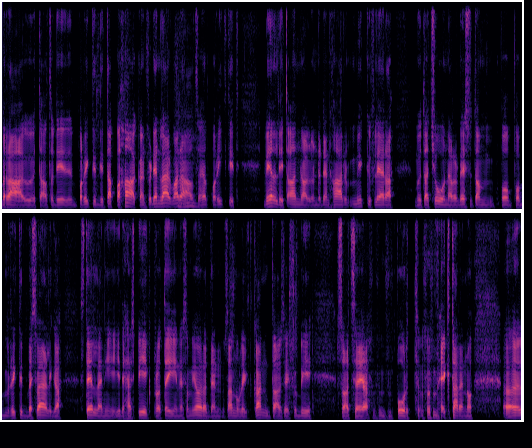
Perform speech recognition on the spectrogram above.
bra ut, alltså de, på riktigt, de tappar hakan för den lär vara mm. alltså helt på riktigt väldigt annorlunda. Den har mycket flera mutationer och dessutom på, på riktigt besvärliga ställen i, i det här spikproteinet som gör att den sannolikt kan ta sig förbi så att säga portväktaren. Och, eh,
